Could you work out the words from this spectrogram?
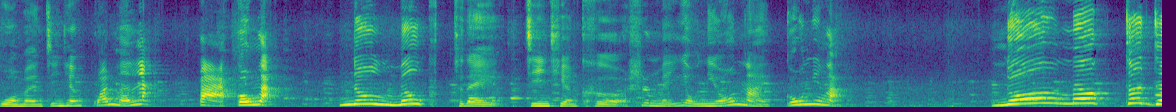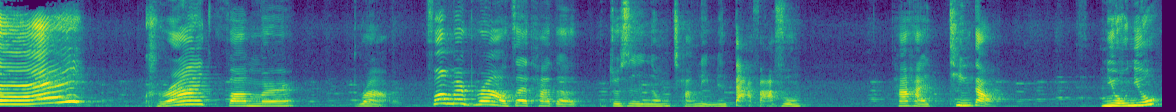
我们今天关门啦。罢工啦！No milk today，今天可是没有牛奶供应啦。No milk today，cried Farmer Brown。Farmer Brown 在他的就是农场里面大发疯，他还听到牛牛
